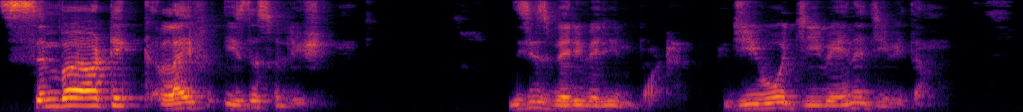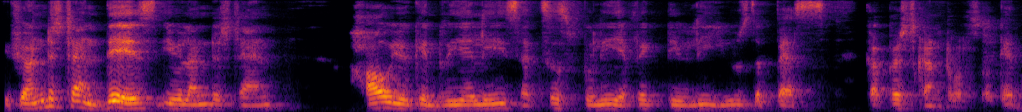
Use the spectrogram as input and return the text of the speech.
Symbiotic life is the solution. This is very, very important. Jivo Jivena Jivitam. If you understand this, you will understand how you can really successfully, effectively use the pests, pest controls. Okay.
